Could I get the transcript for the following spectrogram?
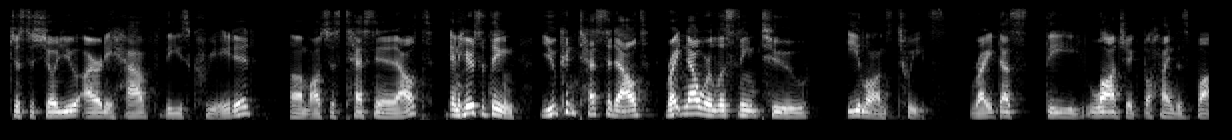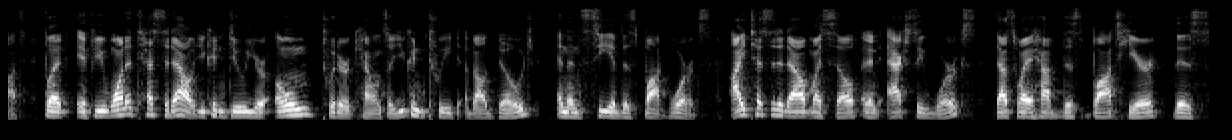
Just to show you, I already have these created. Um, I was just testing it out. And here's the thing you can test it out. Right now, we're listening to Elon's tweets, right? That's the logic behind this bot. But if you want to test it out, you can do your own Twitter account. So you can tweet about Doge and then see if this bot works. I tested it out myself and it actually works. That's why I have this bot here, this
